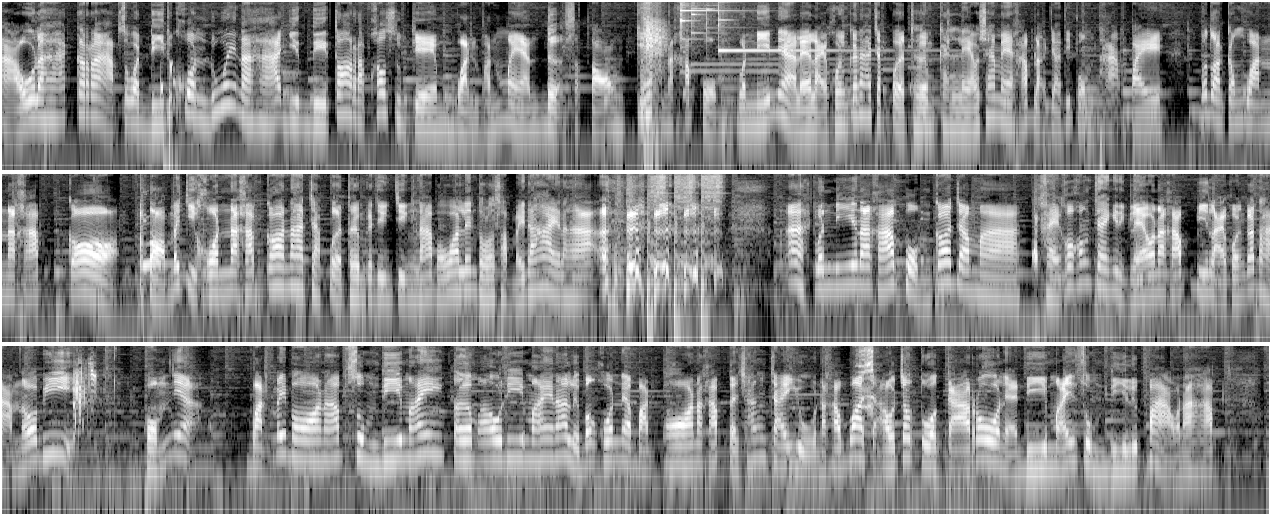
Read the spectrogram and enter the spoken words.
เอาละฮะกราบสวัสดีทุกคนด้วยนะฮะ ยินดีต้อนรับเข้าสู่เกมวันพันแมนเดอะสตองเก็ตนะครับผม วันนี้เนี่ยหลาย ๆ คนก็น่าจะเปิดเทอมกันแล้วใช่ไหมครับ หลังจากที่ผมถามไปเมื่อตอนกลางวันนะครับ ก็ตอบไม่กี่คนนะครับ ก็น่าจะเปิดเทอมกันจริง ๆ นะ เพราะว่าเล่นโทรศัพท์ไม่ได้นะฮะอะวันนี้นะครับผมก็จะมาไขข้อข้องใจกันอีกแล้วนะครับ มีหลายคนก็ถามนะว่าพี่ ผมเนี่ย บัตรไม่พอนะครับ สุ่มดีไหมเติมเอาดีไหมนะหรือบางคนเนี่ยบัตรพอนะครับแต่ช่างใจอยู่นะครับว่าจะเอาเจ้าตัวกาโร่เนี่ยดีไหมสุ่มดีหรือเปล่านะครับ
